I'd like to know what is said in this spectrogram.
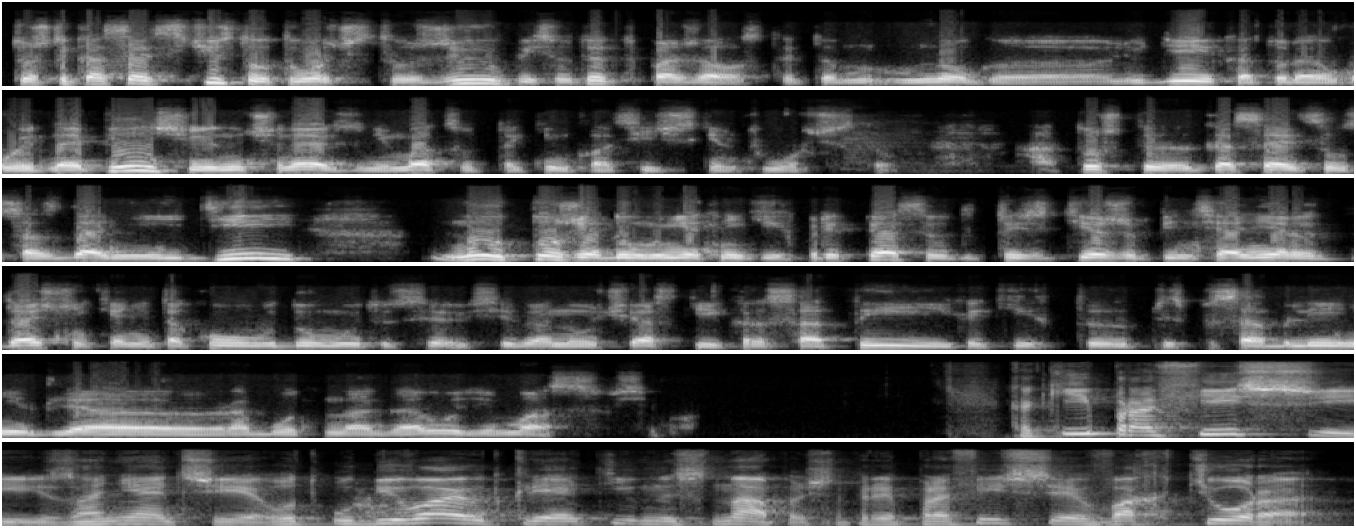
То, что касается чистого творчества, живопись, вот это, пожалуйста, это много людей, которые уходят на пенсию и начинают заниматься вот таким классическим творчеством. А то, что касается вот создания идей, ну, тоже, я думаю, нет никаких препятствий. Вот те же пенсионеры, дачники, они такого выдумывают у себя на участке и красоты, и каких-то приспособлений для работы на огороде, масса всего. Какие профессии, занятия вот убивают креативность напрочь? Например, профессия вахтера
